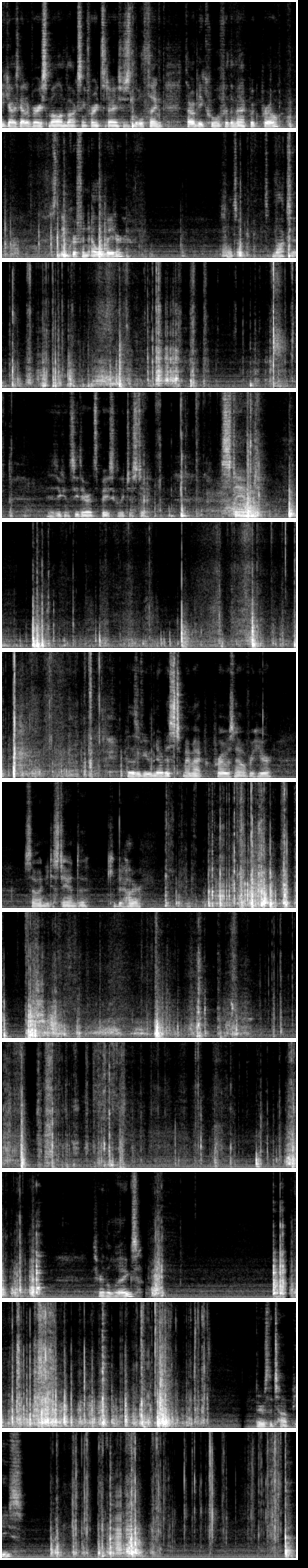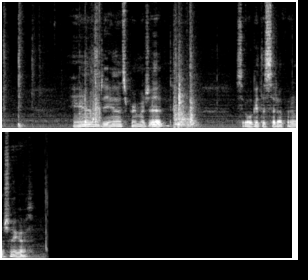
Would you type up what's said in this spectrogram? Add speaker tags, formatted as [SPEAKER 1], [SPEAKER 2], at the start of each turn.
[SPEAKER 1] Hey guys, got a very small unboxing for you today. It's just a little thing that would be cool for the MacBook Pro. It's the Griffin Elevator. So let's, open, let's unbox it. As you can see there, it's basically just a stand. For those of you who have noticed, my MacBook Pro is now over here, so I need to stand to keep it higher. here are the legs. There's the top piece. And yeah, that's pretty much it. So I'll get this set up and I'll show you guys.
